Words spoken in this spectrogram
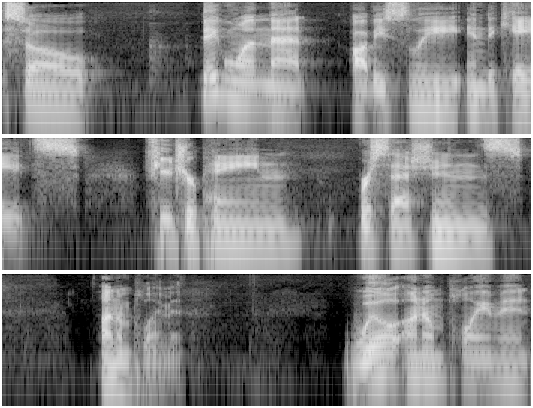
So big one that obviously indicates future pain recessions unemployment will unemployment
